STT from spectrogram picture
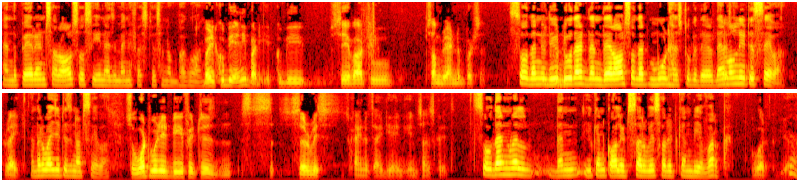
And the parents are also seen as a manifestation of Bhagwan. But it could be anybody. It could be seva to some random person. So then It you do that, then there also that mood has to be there. Then Has- only it is seva. Right. Otherwise, it is not seva. So what would it be if it is s- service kind of idea in, in Sanskrit? So then, well, then you can call it service or it can be a work. Work. Yeah. Yeah.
